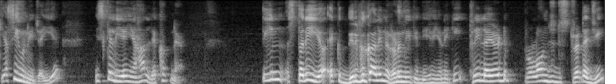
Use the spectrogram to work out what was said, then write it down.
कैसी होनी चाहिए? इसके लिए यहाँ लेखक ने तीन स्तरीय एक दीर्घकालीन रणनीति दी है, यानी कि थ्री लेयर्ड प्रोलॉन्ज स्ट्रेटेजी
